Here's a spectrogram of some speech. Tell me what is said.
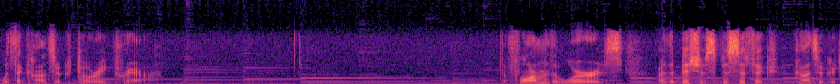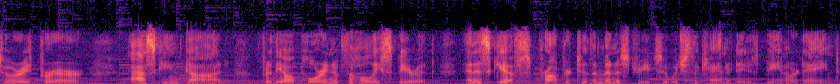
with the consecratory prayer. The form of the words are the bishop's specific consecratory prayer asking God for the outpouring of the Holy Spirit and his gifts proper to the ministry to which the candidate is being ordained.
